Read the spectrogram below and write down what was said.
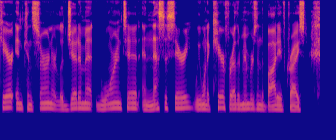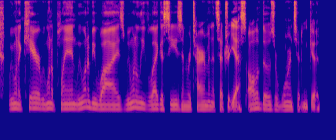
care and concern are legitimate, warranted, and necessary. We want to care for other members in the body of Christ. We want to care, we want to plan, we want to be wise, we want to leave legacies in retirement, etc. Yes, all of those are warranted and good.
